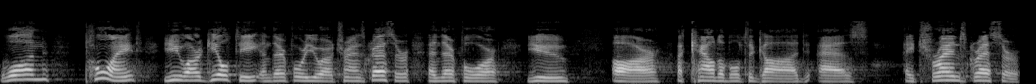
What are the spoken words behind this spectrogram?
one point, you are guilty, and therefore you are a transgressor, and therefore you are accountable to God as a transgressor.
